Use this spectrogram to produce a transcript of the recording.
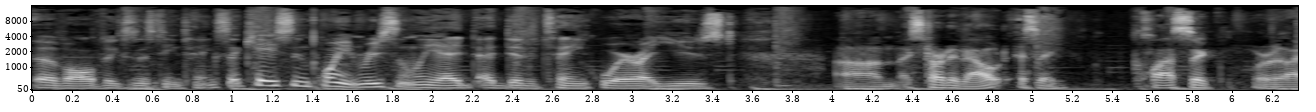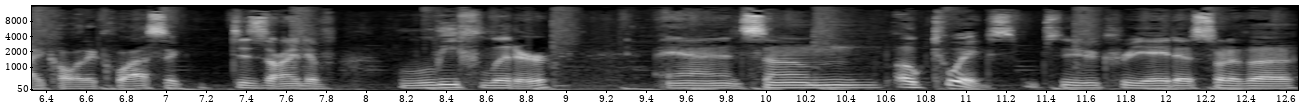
evolve existing tanks. A case in point, recently I, I did a tank where I used, um, I started out as a classic, or I call it a classic design of leaf litter and some oak twigs to create a sort of a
